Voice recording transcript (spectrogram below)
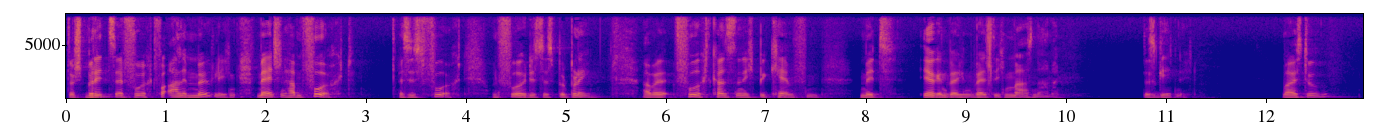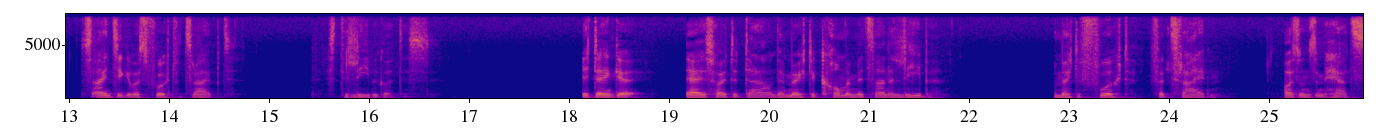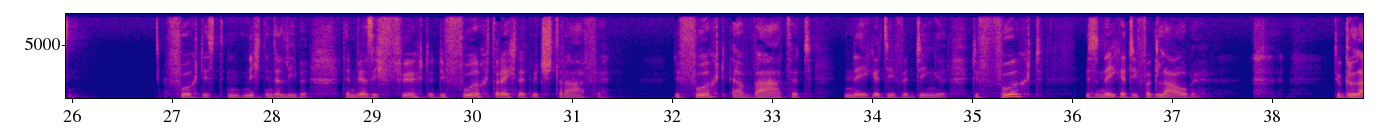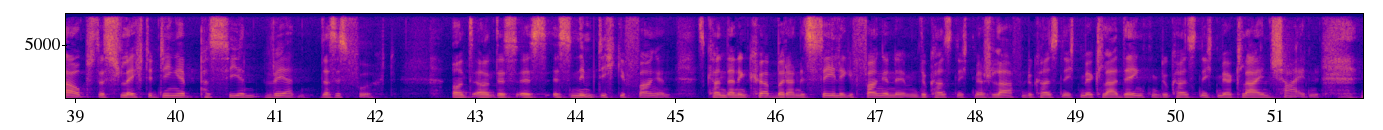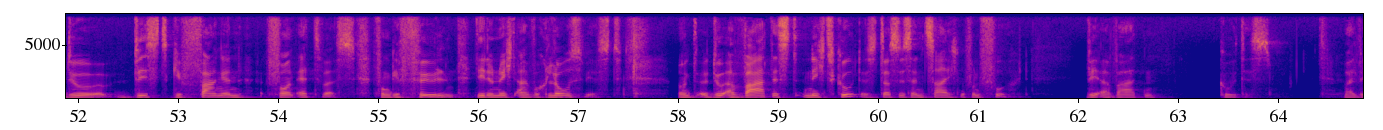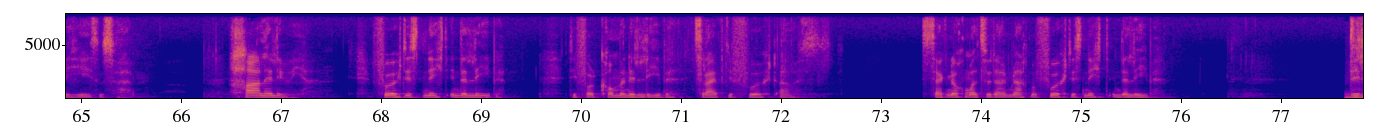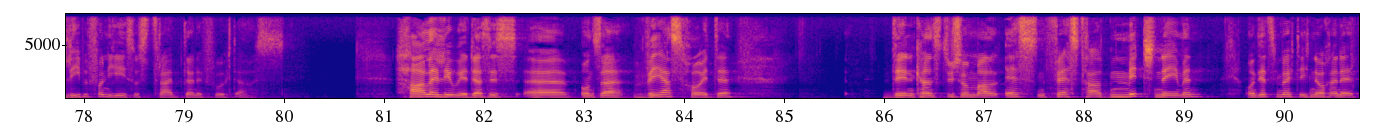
der Spritze, Furcht vor allem Möglichen. Menschen haben Furcht. Es ist Furcht. Und Furcht ist das Problem. Aber Furcht kannst du nicht bekämpfen mit irgendwelchen weltlichen Maßnahmen. Das geht nicht. Weißt du, das Einzige, was Furcht vertreibt, ist die Liebe Gottes. Ich denke, er ist heute da und er möchte kommen mit seiner Liebe. Er möchte Furcht vertreiben aus unserem Herzen. Furcht ist nicht in der Liebe, denn wer sich fürchtet, die Furcht rechnet mit Strafe. Die Furcht erwartet negative Dinge. Die Furcht ist negativer Glaube. Du glaubst, dass schlechte Dinge passieren werden. Das ist Furcht. Und, und es, es, es nimmt dich gefangen. Es kann deinen Körper, deine Seele gefangen nehmen. Du kannst nicht mehr schlafen, du kannst nicht mehr klar denken, du kannst nicht mehr klar entscheiden. Du bist gefangen von etwas, von Gefühlen, die du nicht einfach los wirst. Und du erwartest nichts Gutes. Das ist ein Zeichen von Furcht. Wir erwarten Gutes, weil wir Jesus haben. Halleluja. Furcht ist nicht in der Liebe. Die vollkommene Liebe treibt die Furcht aus. Sag nochmal zu deinem Nachbarn, Furcht ist nicht in der Liebe. Die Liebe von Jesus treibt deine Furcht aus. Halleluja, das ist äh, unser Vers heute. Den kannst du schon mal essen, festhalten, mitnehmen. Und jetzt möchte ich noch eine,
